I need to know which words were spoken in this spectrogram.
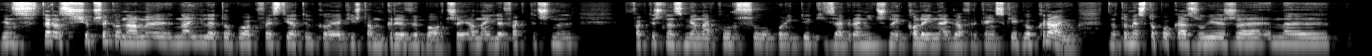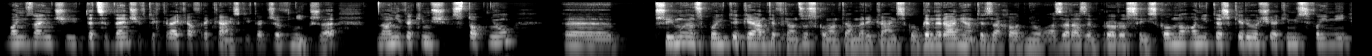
Więc teraz się przekonamy, na ile to była kwestia tylko jakiejś tam gry wyborczej, a na ile faktyczny, faktyczna zmiana kursu polityki zagranicznej kolejnego afrykańskiego kraju. Natomiast to pokazuje, że e, moim zdaniem ci decydenci w tych krajach afrykańskich, także w Nigrze, no oni w jakimś stopniu e, przyjmując politykę antyfrancuską, antyamerykańską, generalnie antyzachodnią, a zarazem prorosyjską, no oni też kierują się jakimiś swoimi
